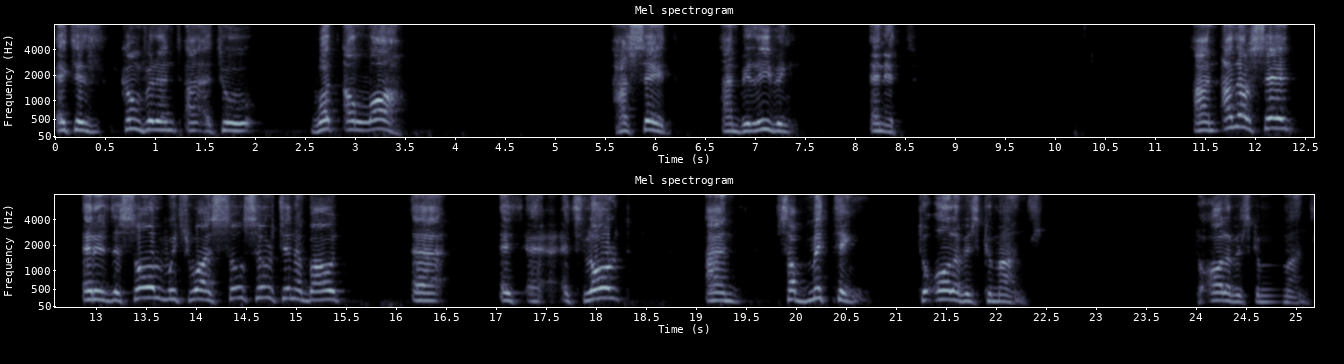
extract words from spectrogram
it is confident uh, to what Allah has said and believing in it. And others said it is the soul which was so certain about uh, it, uh, its Lord and submitting to all of his commands. To all of his commands.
